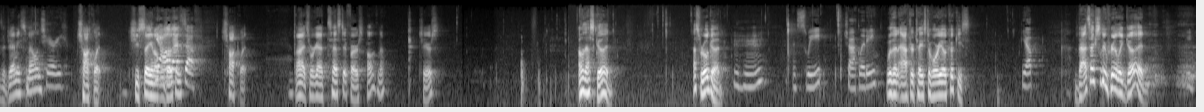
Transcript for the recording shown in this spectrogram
Is it jammy smelling? cherry. Chocolate. She's saying all yeah, these all that things. stuff. Chocolate. All right, so we're gonna test it first. Oh no! Cheers. Oh, that's good. That's real good. Mm-hmm. It's sweet, chocolatey. With an aftertaste of Oreo cookies. Yep, That's actually really good. you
